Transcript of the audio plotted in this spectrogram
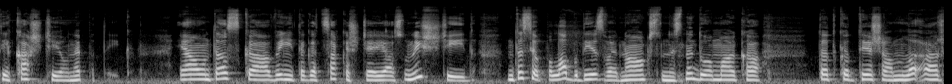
tie kašķi jau nepatīk. Ja, un tas, kā viņi tagad sakašķējās un izšķīda, un tas jau pa labu diez vai nāks. Es nedomāju, ka tad, kad tiešām ar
